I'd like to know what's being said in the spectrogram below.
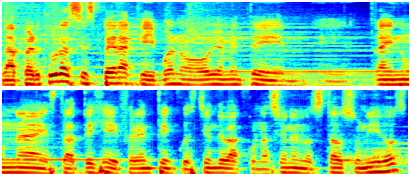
la apertura. Se espera que, bueno, obviamente en, eh, traen una estrategia diferente en cuestión de vacunación en los Estados Unidos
